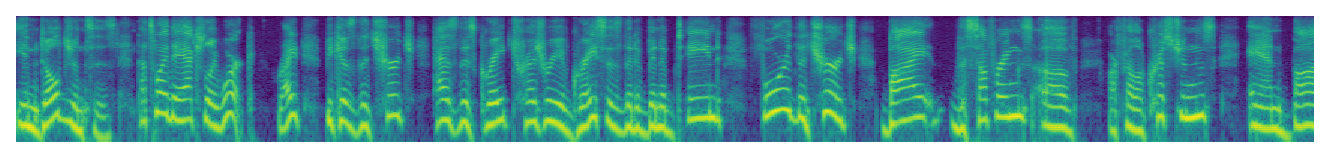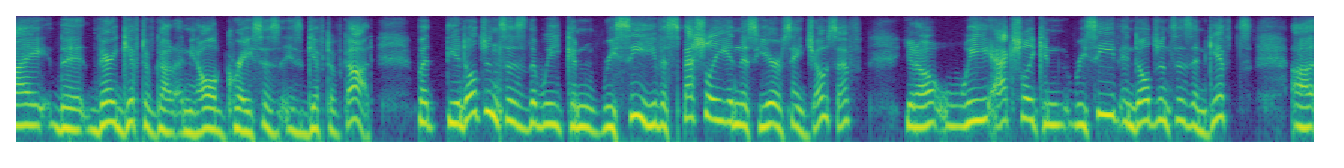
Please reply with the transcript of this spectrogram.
indulgences. That's why they actually work, right? Because the church has this great treasury of graces that have been obtained for the church by the sufferings of our fellow Christians and by the very gift of God. I mean, all grace is, is gift of God. But the indulgences that we can receive, especially in this year of St. Joseph, you know, we actually can receive indulgences and gifts uh,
